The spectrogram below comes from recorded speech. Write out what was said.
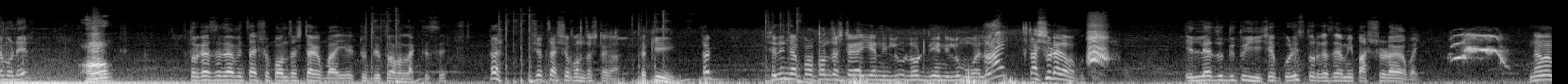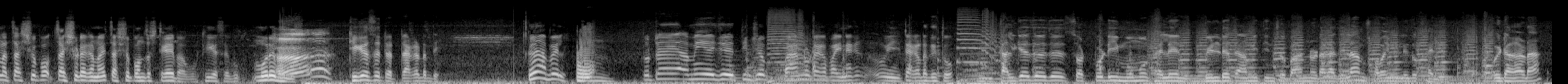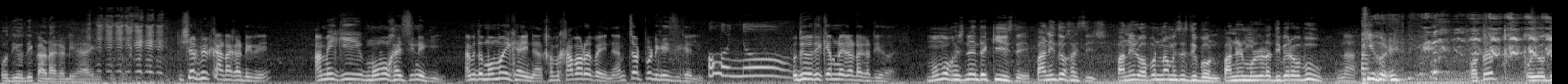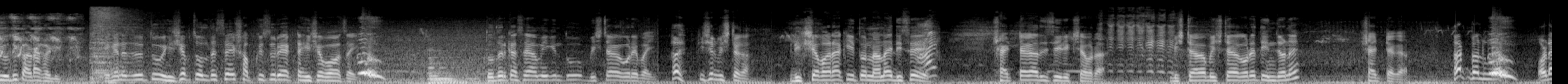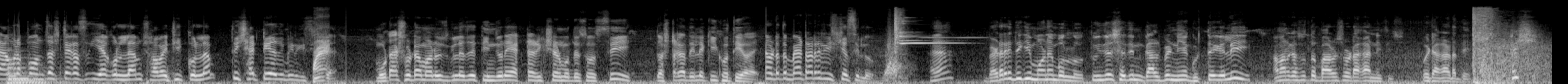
এমনের তোর কাছে যে আমি চারশো পঞ্চাশ টাকা পাই একটু দিতে আমার লাগতেছে। হ্যাঁ কিসের চারশো পঞ্চাশ টাকা। তো কি? সেদিন পঞ্চাশ টাকা ইয়ে নিলু লোড দিয়ে নিলু মোবাইল চারশো টাকা পাবো। এলে যদি তুই হিসেব করিস তোর কাছে আমি পাঁচশো টাকা পাই। না না না চারশো চারশো টাকা নয় চারশো পঞ্চাশ টাকাই পাবো ঠিক আছে মরে ঠিক আছে টা- টাকাটা দে। হ্যাঁ আপেল। তোটাই আমি এই যে তিনশো বাহান্ন টাকা পাই না ওই টাকাটা দিত। কালকে যে যে চটপটি মোমো খাইলেন বিল্ডেতে আমি তিনশো বাহান্ন টাকা দিলাম সবাই মিলে তো খাইলেন। ওই টাকাটা ওদি ওদি কাটাকাটি হয়ে গেছে। কিসের ফির কাটাকাটি রে? আমি কি মোমো খাইছি নাকি? আমি তো মোমোই খাই না খাবার খাবারও পাই না আমি চটপটি খাইছি খালি। ওদিকে ওদিকে কেমনে কাটাকাটি হয়? মোমো খাইস নাই তা কি হয়েছে পানি তো খাইছিস। পানির অপর নাম হচ্ছে জীবন। পানির মূল্যটা দিবে রে বাবু। না। অতএব ওই ওদি ওদি কাটাকাটি। এখানে যদি তুই হিসাব চলতেছে সব কিছুরই একটা হিসাব হওয়া চাই। তোদের কাছে আমি কিন্তু বিশ টাকা করে পাই। হ্যাঁ কিসের বিশ টাকা? রিক্সা ভাড়া কি তোর নানাই দিছে? ষাট টাকা দিছি রিক্সা ভাড়া। বিশ টাকা বিশ টাকা করে তিনজনে ষাট টাকা। হাট বালু ওটা আমরা পঞ্চাশ টাকা ইয়া করলাম সবাই ঠিক করলাম। তুই ষাট টাকা দিবি মোটা সোটা মানুষগুলো যে তিনজনে একটা রিক্সার মধ্যে চলছি দশ টাকা দিলে কি ক্ষতি হয়? ওটা তো ব্যাটারি রিক্সা ছিল। হ্যাঁ? ব্যাটারি থেকে মনে বলল তুই যে সেদিন গার্লফ্রেন্ড নিয়ে ঘুরতে গেলি আমার কাছে তো বারোশো টাকা নিছিস ওই টাকাটা দে।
